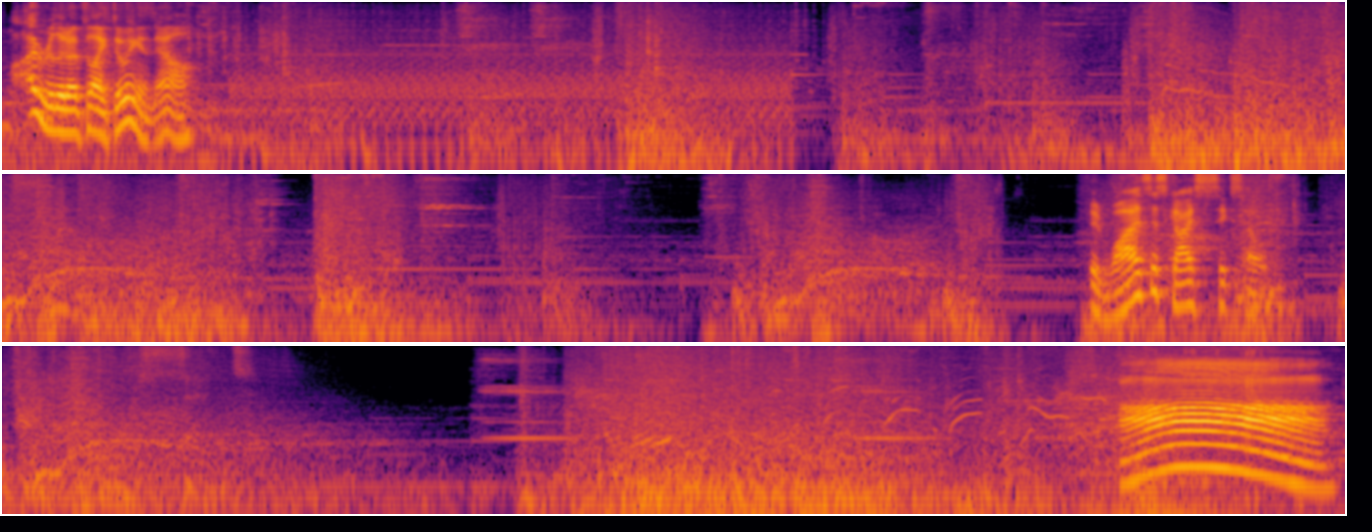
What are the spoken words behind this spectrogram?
I really don't feel like doing it now. Dude, why is this guy 6 health? Ah!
